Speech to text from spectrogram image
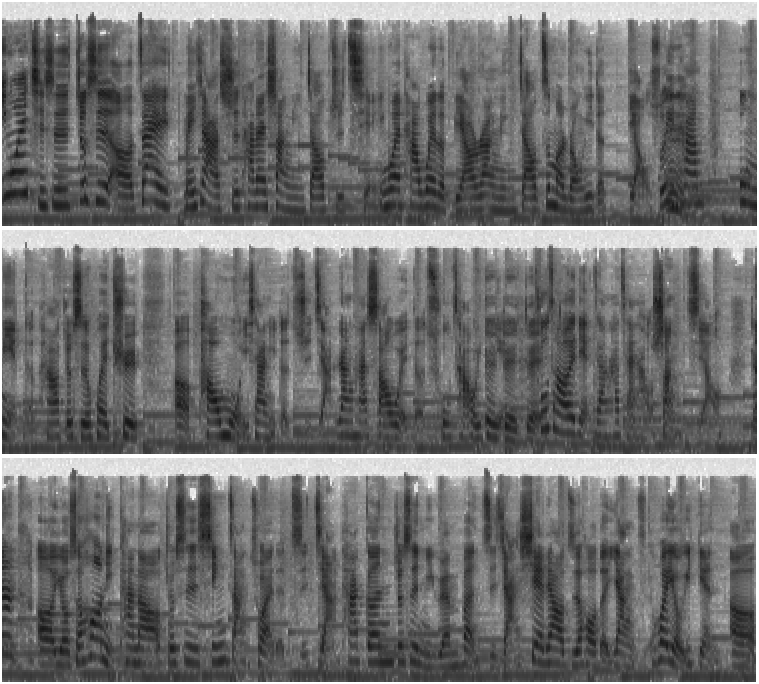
因为其实就是呃，在美甲师他在上凝胶之前，因为他为了不要让凝胶这么容易的掉，所以他不免的他就是会去呃抛抹一下你的指甲，让它稍微的粗糙一点，对对对，粗糙一点，这样它才好上胶。那呃有时候你看到就是新长出来的指甲，它跟就是你原本指甲卸掉之后的样子会有一点呃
